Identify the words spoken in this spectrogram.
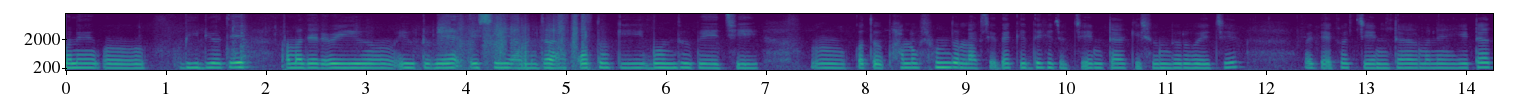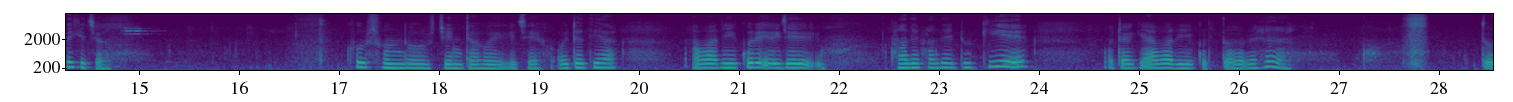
মানে ভিডিওতে আমাদের ওই ইউটিউবে এসে আমরা কত কি বন্ধু পেয়েছি কত ভালো সুন্দর লাগছে। দেখে, দেখেছ, চেনটা কি সুন্দর হয়েছে? ওই দেখো চেনটার মানে এটা দেখেছ? খুব সুন্দর চেনটা হয়ে গেছে। ওইটা দিয়ে আবার ইয়ে করে ওই যে ফাঁদে ফাঁদে ঢুকিয়ে ওটাকে আবার ইয়ে করতে হবে হ্যাঁ? তো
